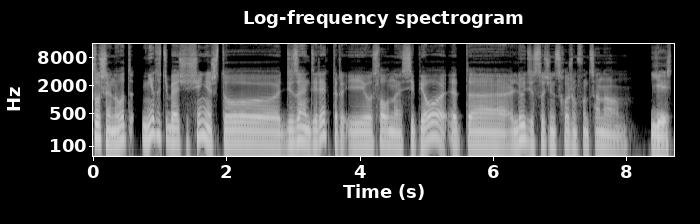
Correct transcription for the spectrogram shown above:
Слушай, ну вот нет у тебя ощущения, что дизайн-директор и, условно, CPO — это люди с очень схожим функционалом? Есть.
